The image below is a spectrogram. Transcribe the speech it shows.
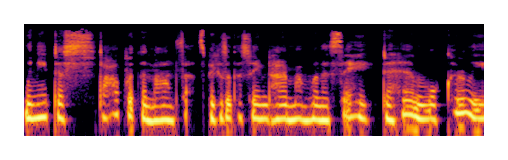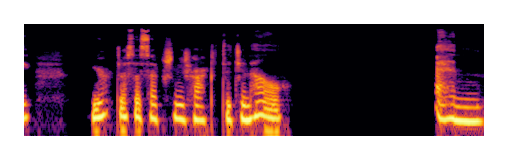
We need to stop with the nonsense because at the same time, I'm going to say to him, well, clearly you're just as sexually attracted to Janelle. And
